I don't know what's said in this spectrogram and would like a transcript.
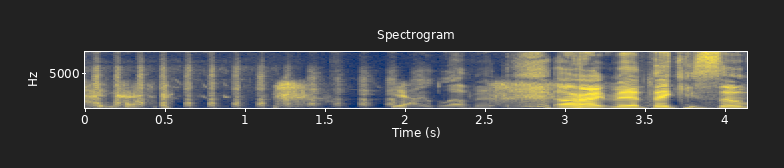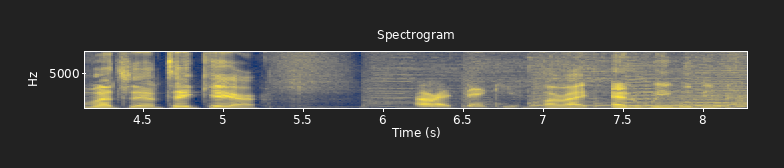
really matters. yeah. I love it. All right, man. Thank you so much, man. Take care. All right. Thank you. All right. And we will be back.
